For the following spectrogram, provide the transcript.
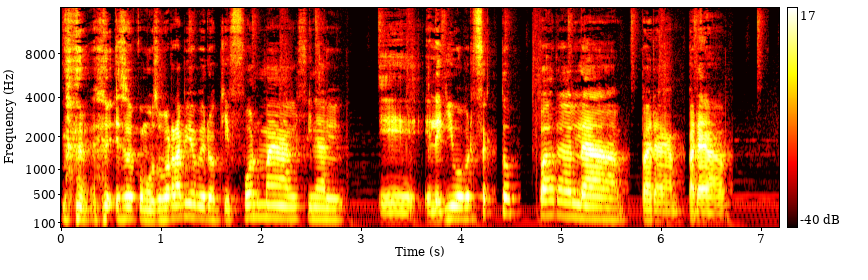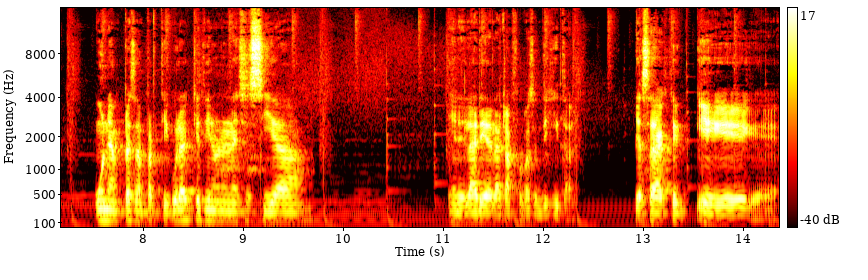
eso es como súper rápido, pero que forma al final eh, el equipo perfecto para la para, para una empresa en particular que tiene una necesidad en el área de la transformación digital. Ya sea eh,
